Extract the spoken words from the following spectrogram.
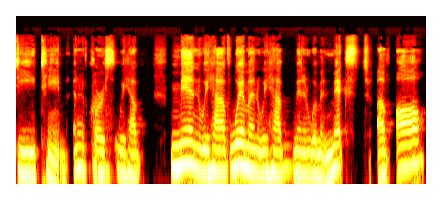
D team. And of course, we have men, we have women, we have men and women mixed of all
